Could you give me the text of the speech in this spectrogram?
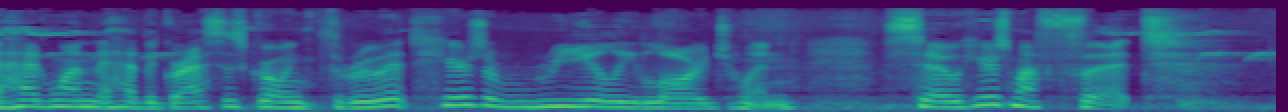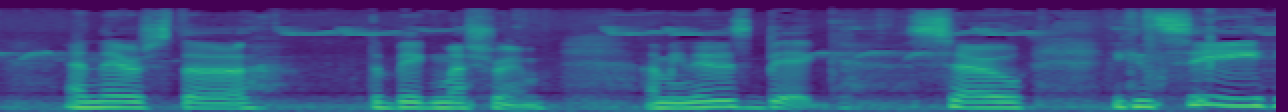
I had one that had the grasses growing through it. Here's a really large one. So here's my foot, and there's the the big mushroom. I mean, it is big. So you can see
